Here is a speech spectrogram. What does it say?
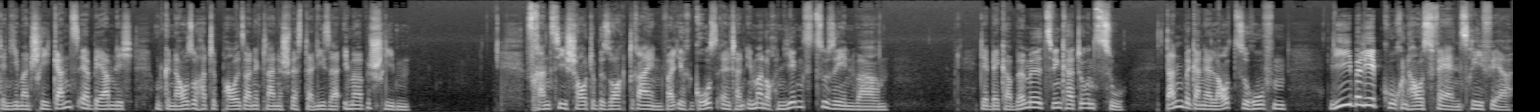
denn jemand schrie ganz erbärmlich, und genauso hatte Paul seine kleine Schwester Lisa immer beschrieben. Franzi schaute besorgt rein, weil ihre Großeltern immer noch nirgends zu sehen waren. Der Bäcker Bömmel zwinkerte uns zu. Dann begann er laut zu rufen Liebe Lebkuchenhaus-Fans, rief er,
